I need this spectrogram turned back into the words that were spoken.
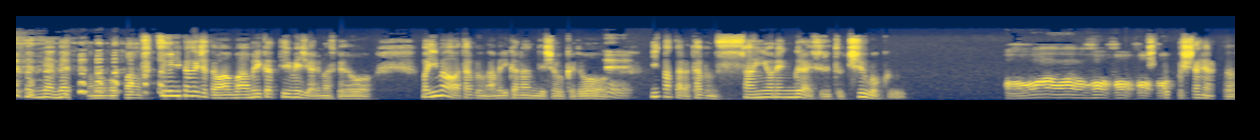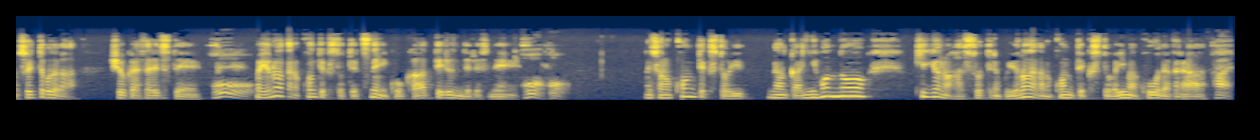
な、な、あの、まあ、普通に考えちゃったら、まあ、アメリカっていうイメージがありますけど、まあ、今は多分アメリカなんでしょうけど、ええ。今から多分3、4年ぐらいすると中国、ああ、ほうほうほうほう。帰国したんじゃないかな、そういったことが紹介されてて。まあ、世の中のコンテクストって常にこう変わっているんでですね、ほうほそのコンテクスト、なんか日本の企業の発想っていうのは世の中のコンテクストが今こうだから、う。はい。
